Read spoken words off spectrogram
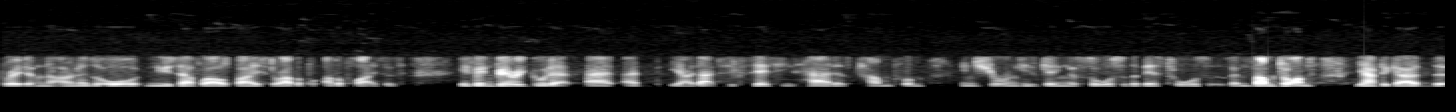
breeders and owners or New South Wales based or other other places he's been very good at, at, at you know, that success he's had has come from ensuring he's getting the source of the best horses. And sometimes you have to go the,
